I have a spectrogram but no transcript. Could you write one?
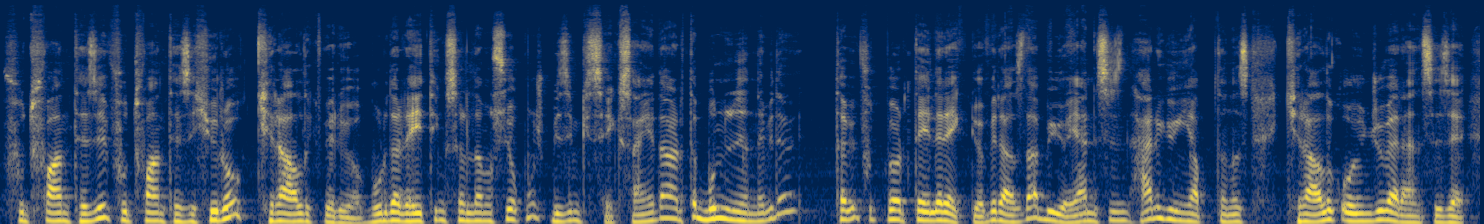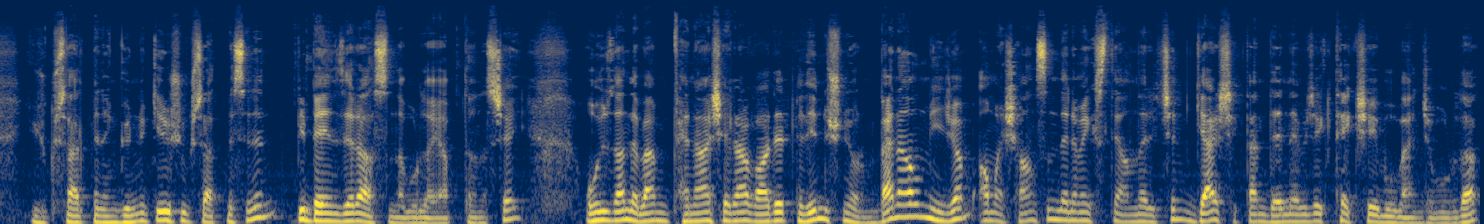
Food Fantasy, Food Fantasy Hero kiralık veriyor. Burada rating sıralaması yokmuş. Bizimki 87 artı. Bunun yanında bir de tabii Foot Birthday'leri ekliyor. Biraz daha büyüyor. Yani sizin her gün yaptığınız kiralık oyuncu veren size yükseltmenin, günlük giriş yükseltmesinin bir benzeri aslında burada yaptığınız şey. O yüzden de ben fena şeyler vaat etmediğini düşünüyorum. Ben almayacağım ama şansını denemek isteyenler için gerçekten denenebilecek tek şey bu bence burada.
